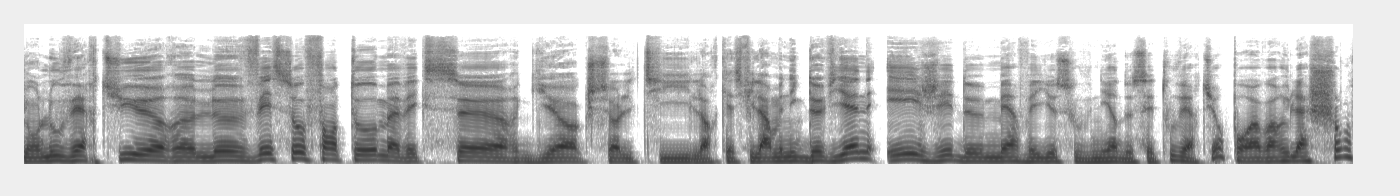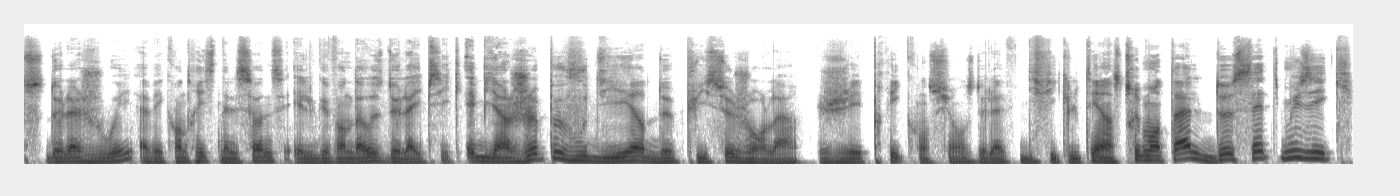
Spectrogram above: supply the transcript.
L'ouverture Le vaisseau fantôme avec Sir Georg Scholti, l'Orchestre Philharmonique de Vienne, et j'ai de merveilleux souvenirs de cette ouverture pour avoir eu la chance de la jouer avec Andris Nelsons et le Gewandhaus de Leipzig. Eh bien, je peux vous dire, depuis ce jour-là, j'ai pris conscience de la difficulté instrumentale de cette musique.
